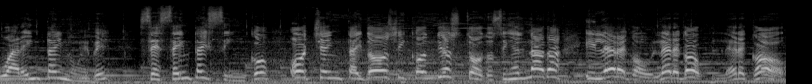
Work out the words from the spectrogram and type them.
49, 65, 82 y con Dios todo, sin el nada y let it go, let it go, let it go.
